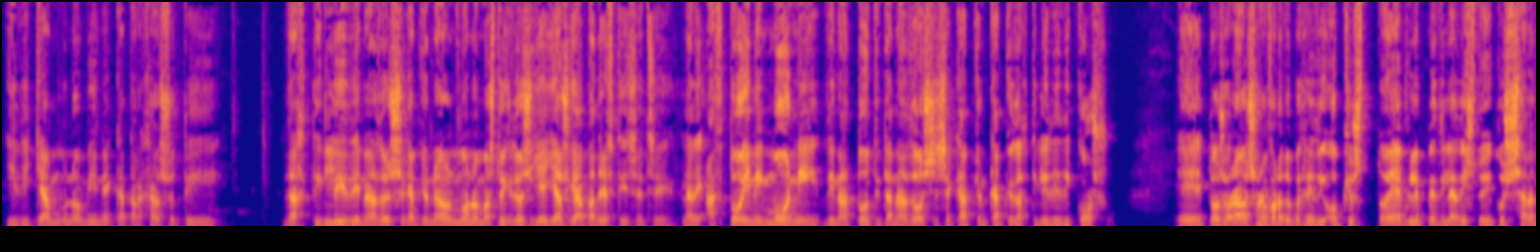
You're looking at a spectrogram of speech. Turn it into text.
η δικιά μου γνώμη είναι καταρχάς ότι δαχτυλίδι να δώσεις σε κάποιον άλλον μόνο μας το έχει δώσει η γιαγιά σου για να παντρευτείς, έτσι. Δηλαδή αυτό είναι η μόνη δυνατότητα να δώσεις σε κάποιον κάποιο δαχτυλίδι δικό σου. Ε, τόσο όσον αφορά το παιχνίδι, όποιος το έβλεπε δηλαδή στο 2045,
